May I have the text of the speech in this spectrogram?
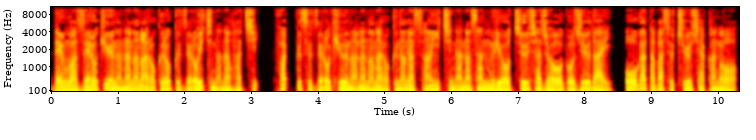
電話0977660178、ファックス0977673173無料駐車場50台、大型バス駐車可能。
